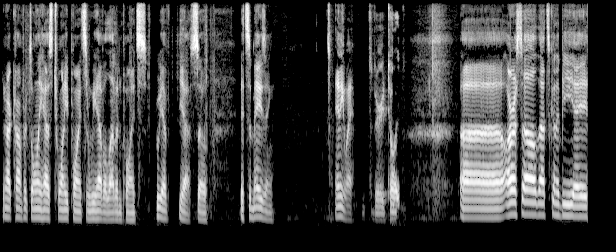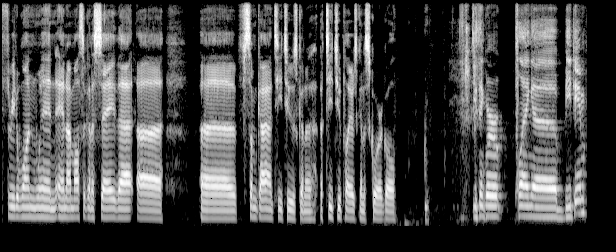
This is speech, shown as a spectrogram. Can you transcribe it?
in our conference only has 20 points and we have 11 points. We have, yeah, so it's amazing. Anyway, It's very tight. uh, RSL, that's going to be a three to one win. And I'm also going to say that uh, uh, some guy on T2 is going to, a T2 player is going to score a goal. You think we're playing a B team?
